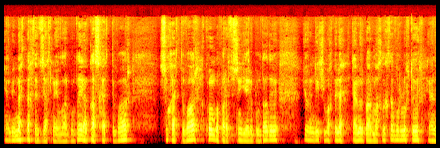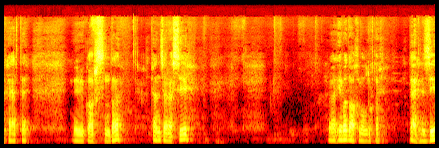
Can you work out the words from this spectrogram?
yəni bir mətbəx də düzəltmək olar burada. Yəni qaz xətti var, su xətti var. Kombi aparatüsünün yeri burdadır. Göründüyü kimi bax belə dəmir barmaqlıq da vurulubdur. Yəni həyətə e, qarşısında pəncərəsi və evə daxil olduqda dəhlizi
